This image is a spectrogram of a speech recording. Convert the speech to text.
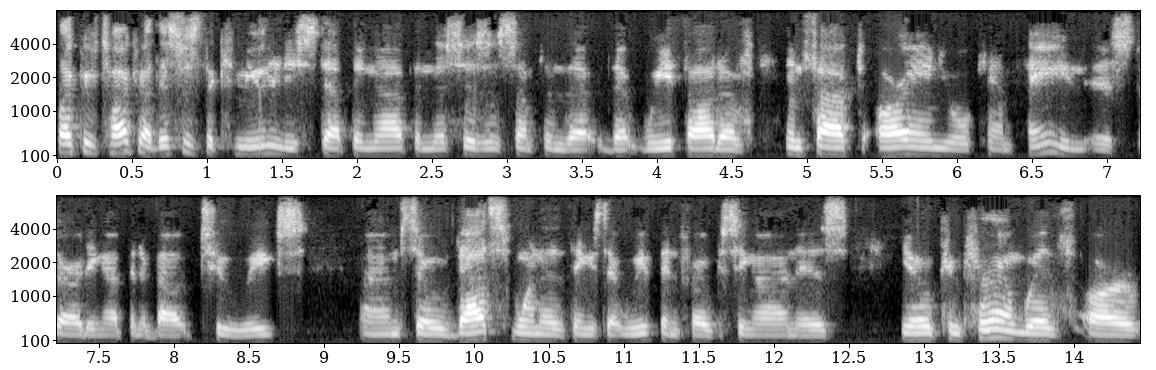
like we've talked about this is the community stepping up and this isn't something that that we thought of. In fact our annual campaign is starting up in about two weeks. Um, so that's one of the things that we've been focusing on is you know concurrent with our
